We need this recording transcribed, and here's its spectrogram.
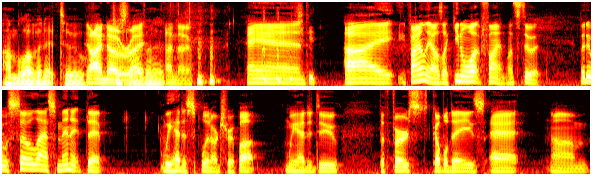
I'm loving it too. I know, Just right? I know. and I finally I was like, you know what? Fine, let's do it. But it was so last minute that we had to split our trip up. We had to do the first couple days at um,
